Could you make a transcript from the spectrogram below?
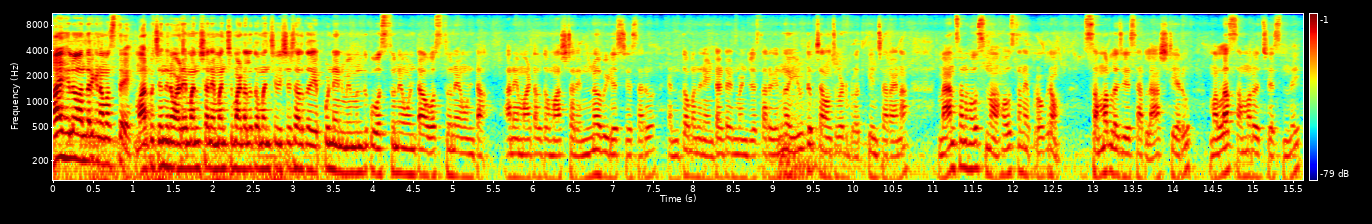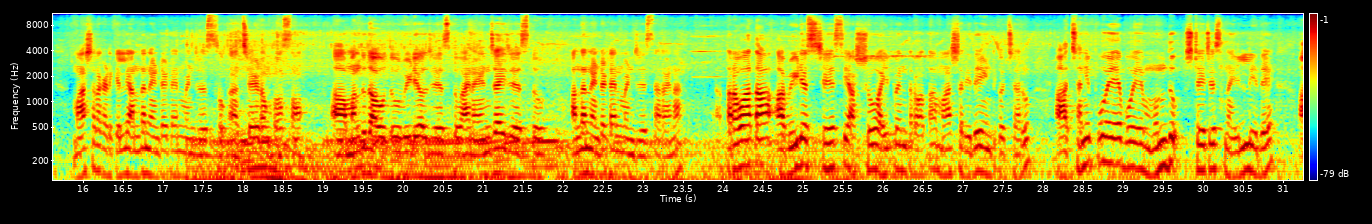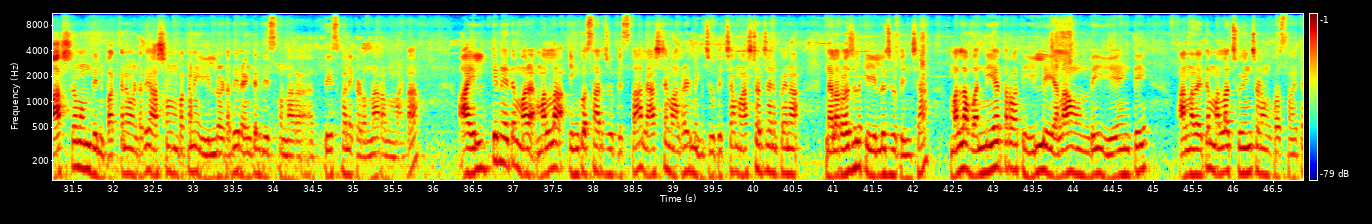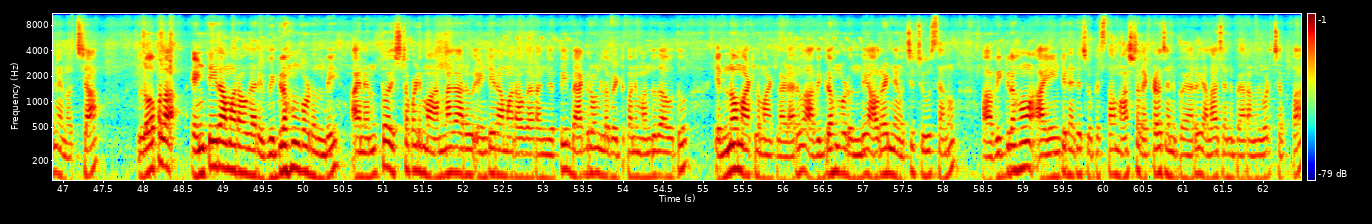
Hi hello అందరికీ నమస్తే. మార్పు చెందిన వాడే మనిషి అనే మంచి మాటలతో మంచి విశేషాలతో ఎప్పుడు నేను మీ ముందుకు వస్తూనే ఉంటా వస్తూనే ఉంటా అనే మాటలతో మాస్టర్ ఎన్నో వీడియోస్ చేశారు. ఎంతో మందిని ఎంటర్టైన్మెంట్ చేస్తారు. ఎన్నో యూట్యూబ్ ఛానల్స్ కూడా బ్రతికించారు ఆయన. మ్యాన్సన్ హౌస్ నా హౌస్ అనే ప్రోగ్రామ్ సమ్మర్లో చేశారు లాస్ట్ ఇయర్ మళ్ళా సమ్మర్ వచ్చేసింది. మాస్టర్ అక్కడికి వెళ్ళి అందరిని ఎంటర్టైన్మెంట్ చేస్తూ చేయడం కోసం మందు తాగుతూ వీడియోలు చేస్తూ ఆయన ఎంజాయ్ చేస్తూ అందరిని ఎంటర్టైన్మెంట్ చేస్తారు ఆయన. తర్వాత ఆ వీడియోస్ చేసి ఆ షో అయిపోయిన తర్వాత మాస్టర్ ఇదే ఇంటికి వచ్చారు. ఆ చనిపోయే పోయే ముందు స్టే చేసిన ఇల్లు ఇదే. ఆశ్రమం దీని పక్కనే ఉంటుంది. ఆశ్రమం పక్కనే ఈ ఇల్లు ఉంటుంది. రెంట్కి తీసుకున్నారు తీసుకొని ఇక్కడ ఉన్నారనమాట ఆ ఇంటిని అయితే మ- మళ్ళా ఇంకోసారి చూపిస్తా. లాస్ట్ టైం ఆల్రెడీ మీకు చూపించా. మాస్టర్ చనిపోయిన నెల రోజులకి ఇల్లు చూపించా. మళ్ళీ వన్ ఇయర్ తర్వాత ఇల్లు ఎలా ఉంది ఏంటి అన్నదైతే మళ్ళీ చూపించడం కోసం అయితే నేను వచ్చా. లోపల ఎన్టీ రామారావు గారి విగ్రహం కూడా ఉంది. ఆయన ఎంతో ఇష్టపడి మా అన్నగారు ఎన్టీ రామారావు గారు అని చెప్పి బ్యాక్గ్రౌండ్లో పెట్టుకొని మందు తాగుతూ ఎన్నో మాటలు మాట్లాడారు. ఆ విగ్రహం కూడా ఉంది. ఆల్రెడీ నేను వచ్చి చూశాను. ఆ విగ్రహం ఆ ఇంటిని అయితే చూపిస్తా మాస్టర్ ఎక్కడ చనిపోయారు ఎలా చనిపోయారు అన్నది కూడా చెప్తా.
